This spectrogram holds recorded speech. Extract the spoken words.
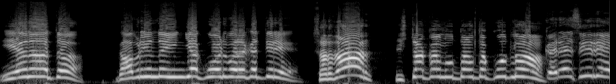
ಏನಾತ ಗಾಬರಿಯಿಂದ ಹಿಂಗ್ಯಾಕ್ ಓಡಿ ಬರಕತ್ತೀರಿ? ಸರ್ದಾರ್ ಇಷ್ಟಕ್ಕೊಂದು ಉದ್ದ ಉದ್ದ ಕೂದ್ಲು. ಕರೆ ಸೀರಿ.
